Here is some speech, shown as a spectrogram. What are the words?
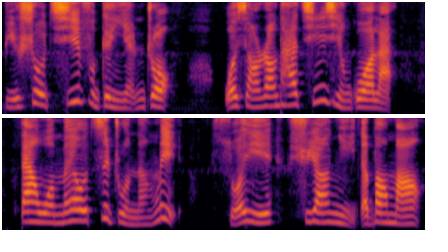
比受欺负更严重，我想让他清醒过来，但我没有自主能力，所以需要你的帮忙。”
